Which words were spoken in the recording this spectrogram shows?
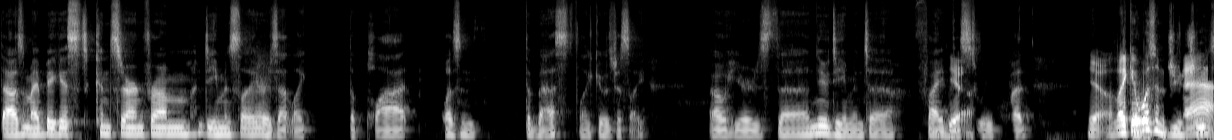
that was my biggest concern from Demon Slayer is that like the plot wasn't the best. Like it was just like, oh, here's the new demon to fight this week, but yeah, like it wasn't bad,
